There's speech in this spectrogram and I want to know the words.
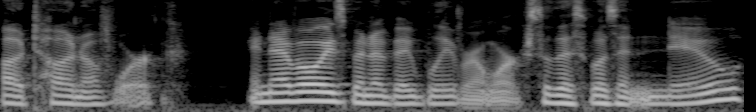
a ton of work. And I've always been a big believer in work, so this wasn't new.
